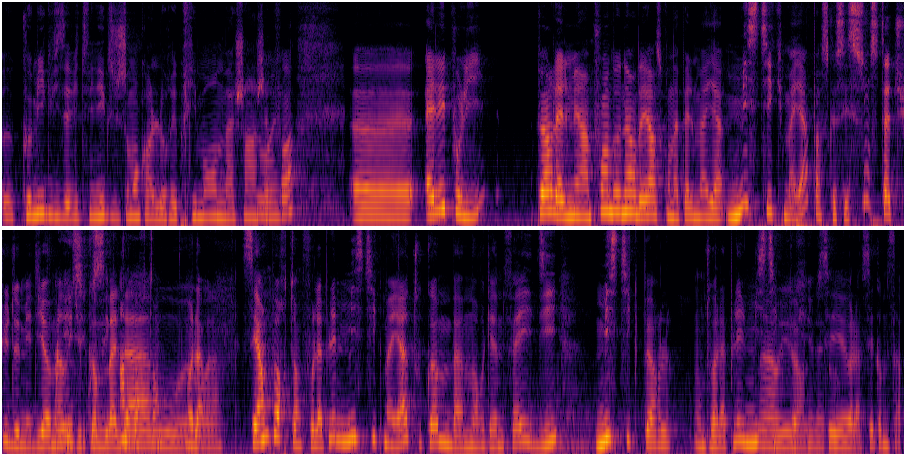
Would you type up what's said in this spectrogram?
euh, comiques vis-à-vis de Phoenix justement quand elle le réprimande machin à chaque Ouais. fois. Elle est polie. Pearl, elle met un point d'honneur d'ailleurs à ce qu'on appelle Maya mystique Maya parce que c'est son statut de médium Ah oui, c'est comme madame important. ou euh, voilà. voilà. C'est important, faut l'appeler Mystique Maya, tout comme bah, Morgan Fay dit Mystique Pearl. On doit l'appeler Mystique Ah oui, Pearl. c'est voilà, comme ça.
